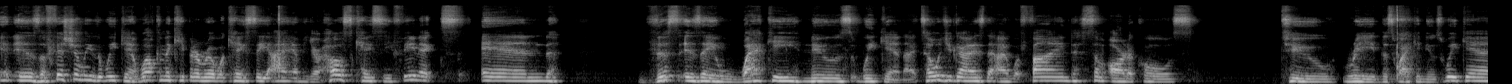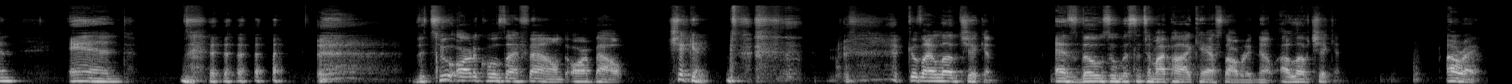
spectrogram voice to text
It is officially the weekend. Welcome to Keeping It Real with KC. I am your host, KC Phoenix, and this is a wacky news weekend. I told you guys that I would find some articles to read this wacky news weekend, and the two articles I found are about chicken. Because I love chicken. As those who listen to my podcast already know, I love chicken. All right.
